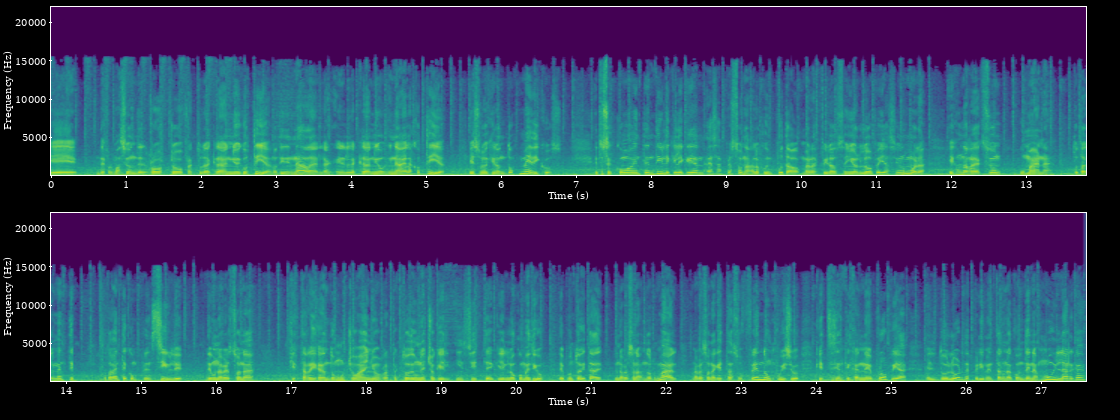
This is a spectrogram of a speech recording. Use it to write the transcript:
eh, deformación del rostro, fractura de cráneo y costilla. No tiene nada en, el cráneo y nada en las costillas. Eso lo dijeron dos médicos. Entonces, ¿cómo es entendible que le crean a esas personas, a los imputados? Me refiero al señor López y al señor Mora. Es una reacción humana, totalmente, totalmente comprensible de una persona que está arriesgando muchos años respecto de un hecho que él insiste que él no cometió. Desde el punto de vista de una persona normal, una persona que está sufriendo un juicio, que se siente en carne propia el dolor de experimentar una condena muy larga,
